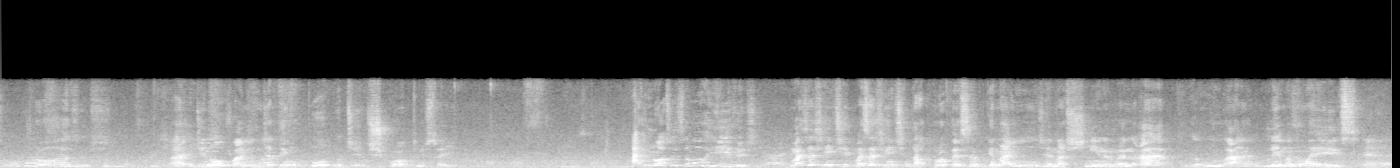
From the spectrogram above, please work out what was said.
São horrorosas. Ah, de novo, a Índia tem um pouco de desconto nisso aí. As nossas são horríveis, mas a gente mas a gente está tropeçando, porque na Índia, na China, é, a, a, o lema não é esse. É.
